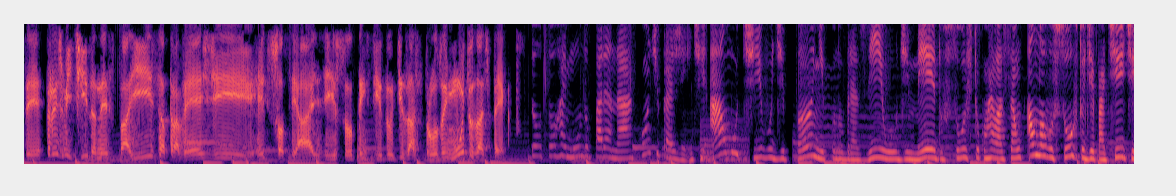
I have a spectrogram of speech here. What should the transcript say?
ser transmitida nesse país através de redes sociais e isso tem sido desastroso em muitos aspectos. Doutor Raimundo Paraná, conte pra gente, há um motivo de pânico no Brasil ou de medo, susto com relação ao novo surto de hepatite?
